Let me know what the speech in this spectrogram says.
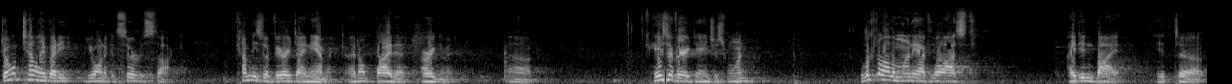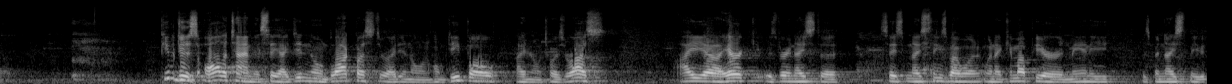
don't tell anybody you own a conservative stock. Companies are very dynamic. I don't buy that argument. Uh, here's a very dangerous one. Look at all the money I've lost. I didn't buy it. It, uh, people do this all the time. They say, I didn't own Blockbuster, I didn't own Home Depot, I didn't own Toys R Us. I, uh, Eric, it was very nice to say some nice things about when, when I came up here, and Manny has been nice to me.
